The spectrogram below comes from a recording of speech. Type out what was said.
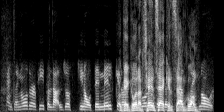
percent I know there are people that'll just, you know, they milk it. Okay, go on, I've 10 seconds, Sam, go on. no.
